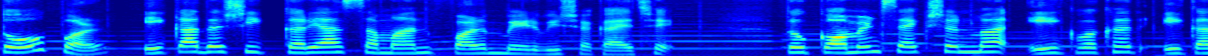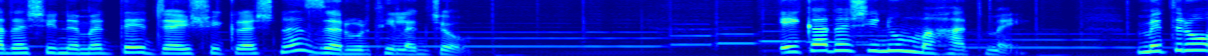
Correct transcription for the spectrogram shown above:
તો પણ એકાદશી કર્યા સમાન ફળ મેળવી શકાય છે. તો કોમેન્ટ સેક્શનમાં એક વખત એકાદશી નિમિત્તે જય શ્રી કૃષ્ણ જરૂરથી લખજો. એકાદશીનું મહાત્મય. મિત્રો,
